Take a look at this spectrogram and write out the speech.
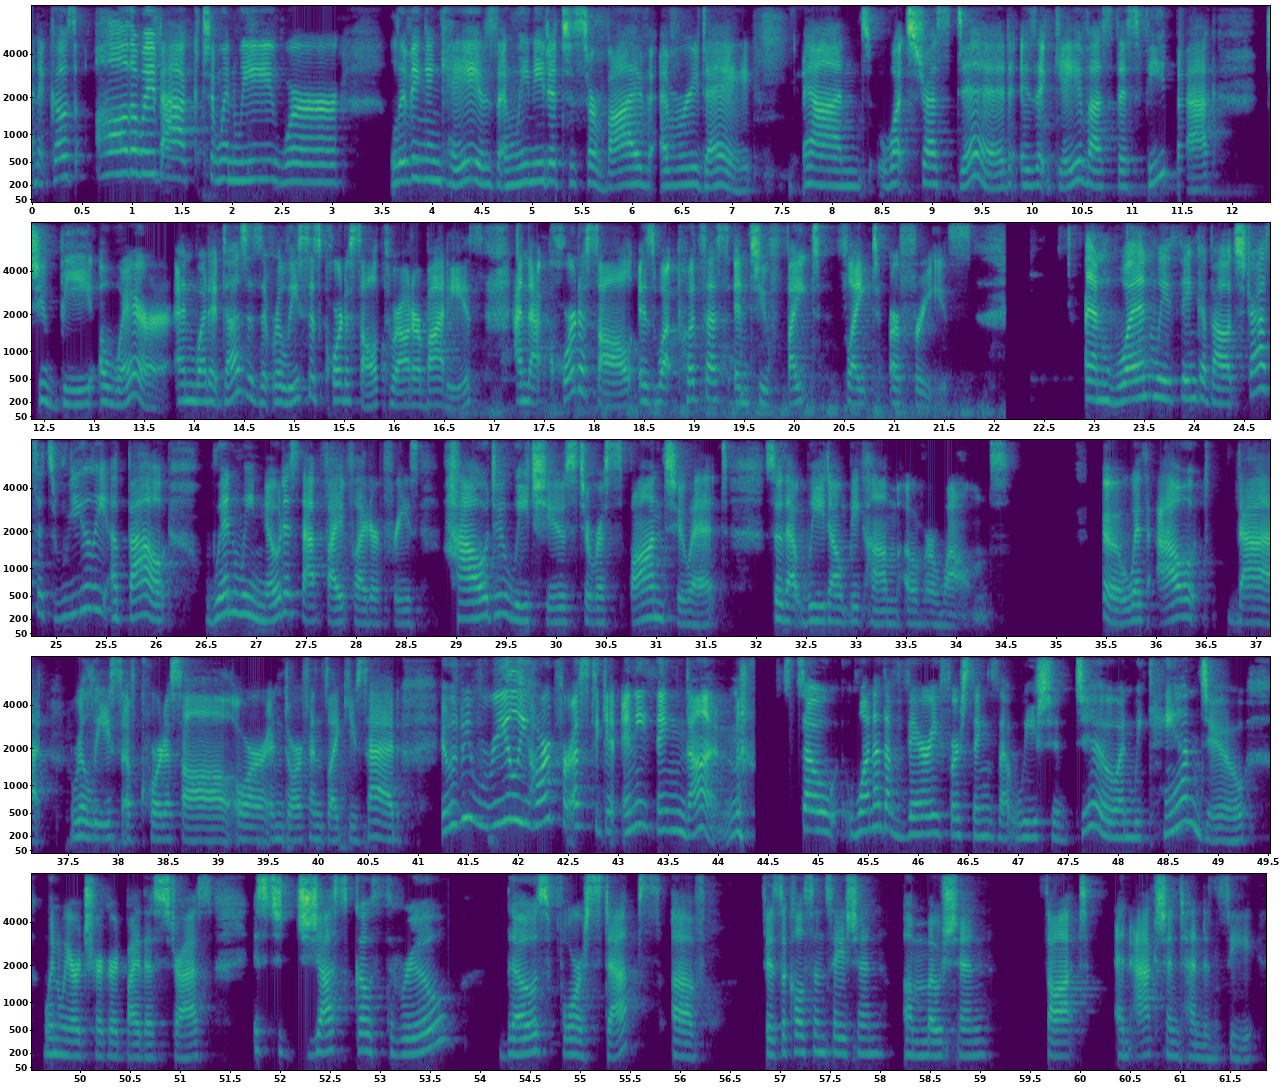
And it goes all the way back to when we were living in caves and we needed to survive every day. And what stress did is it gave us this feedback to be aware. And what it does is it releases cortisol throughout our bodies. And that cortisol is what puts us into fight, flight, or freeze. And when we think about stress, it's really about when we notice that fight, flight, or freeze, how do we choose to respond to it so that we don't become overwhelmed? Without that release of cortisol or endorphins, like you said, it would be really hard for us to get anything done. So, one of the very first things that we should do and we can do when we are triggered by this stress is to just go through those four steps of physical sensation, emotion, thought, and action tendency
